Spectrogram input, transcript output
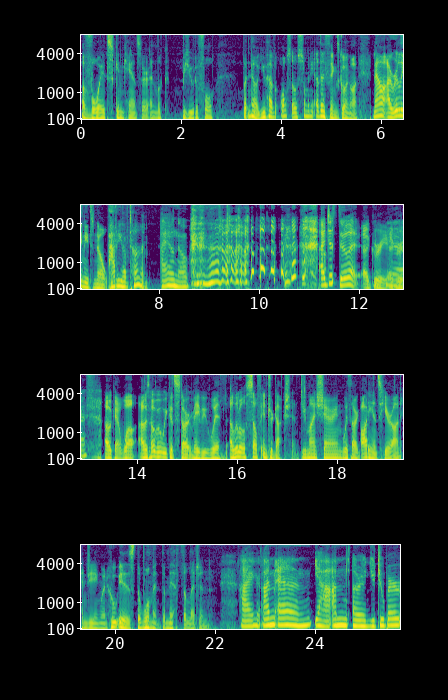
avoid skin cancer and look beautiful. But no, you have also so many other things going on. Now I really need to know how do you have time? I don't know. I just do it. Agree, Yeah. agree. Okay, well, I was hoping we could start maybe with a little self introduction. Do you mind sharing with our audience here on NG Ingwen who is the woman, the myth, the legend? Hi, I'm Ann. Yeah, I'm a YouTuber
